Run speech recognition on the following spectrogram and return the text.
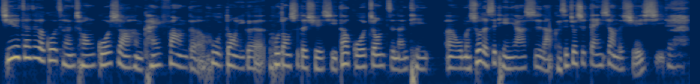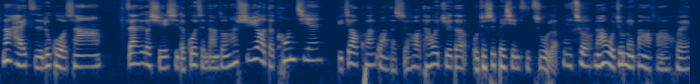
其实，在这个过程，从国小很开放的互动，一个互动式的学习，到国中只能填，呃，我们说的是填鸭式啦，可是就是单向的学习。对，那孩子如果他在这个学习的过程当中，他需要的空间比较宽广的时候，他会觉得我就是被限制住了，没错，然后我就没办法发挥。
